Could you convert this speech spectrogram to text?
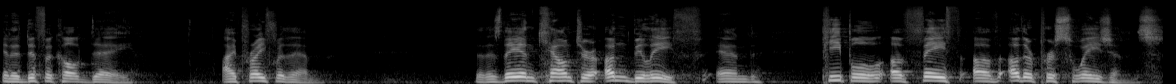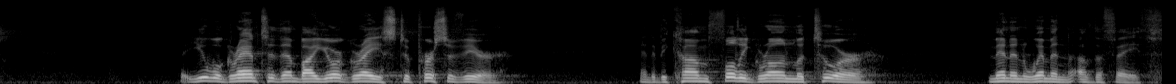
in a difficult day. I pray for them that as they encounter unbelief and people of faith of other persuasions, that you will grant to them by your grace to persevere and to become fully grown, mature men and women of the faith.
